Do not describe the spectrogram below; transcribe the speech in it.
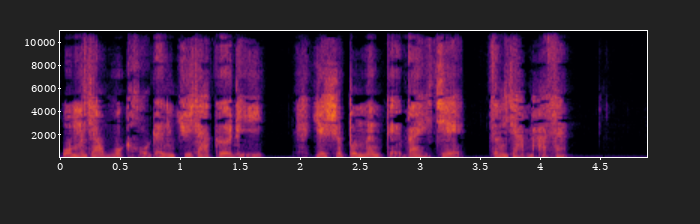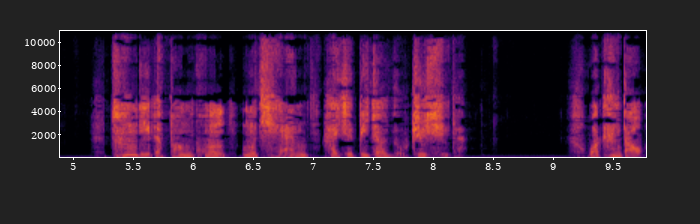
我们家五口人居家隔离，也是不能给外界增加麻烦。村里的防控目前还是比较有秩序的。我看到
